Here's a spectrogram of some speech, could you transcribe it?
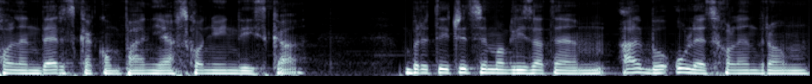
holenderska kompania wschodnioindyjska. Brytyjczycy mogli zatem albo ulec Holendrom,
